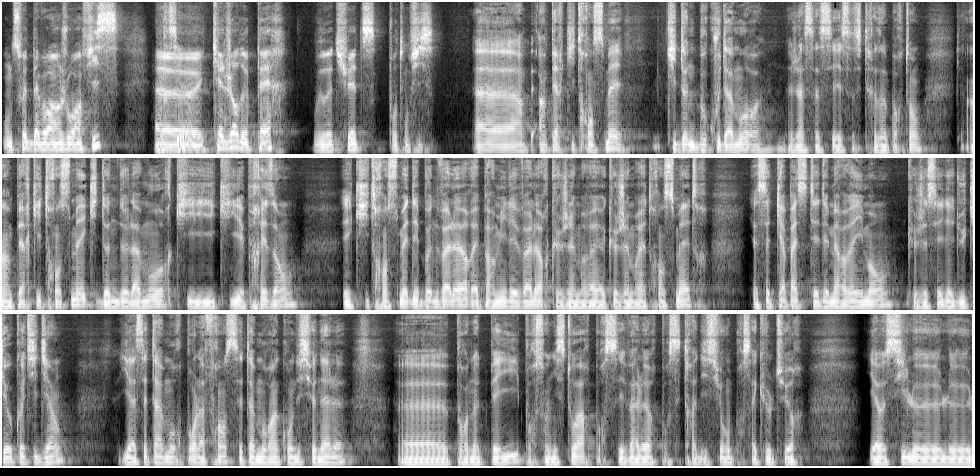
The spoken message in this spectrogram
On te souhaite d'avoir un jour un fils. Euh, quel genre de père voudrais-tu être pour ton fils? Euh, un, un, père qui transmet, qui donne beaucoup d'amour. Déjà, ça c'est ça c'est très important. Un père qui transmet, qui donne de l'amour, qui qui est présent et qui transmet des bonnes valeurs. Et parmi les valeurs que j'aimerais que j'aimerais transmettre, il y a cette capacité d'émerveillement que j'essaye d'éduquer au quotidien. Il y a cet amour pour la France, cet amour inconditionnel euh, pour notre pays, pour son histoire, pour ses valeurs, pour ses traditions, pour sa culture. Il y a aussi le,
